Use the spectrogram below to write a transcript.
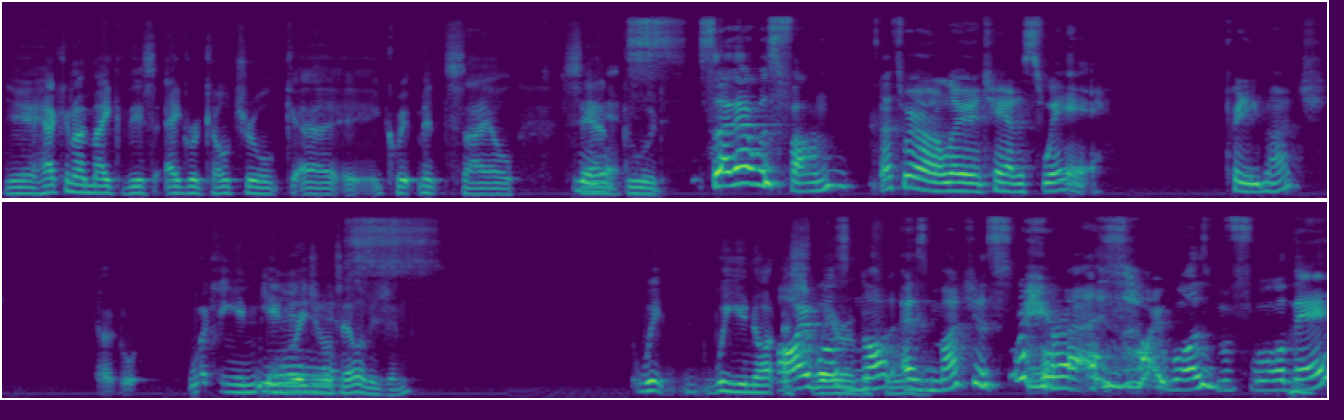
Yeah, how can I make this agricultural uh, equipment sale sound Yes. good? So that was fun. That's where I learned how to swear, pretty much. Working in, in regional television, were, were you not a I was not before as much a swearer as I was before then,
